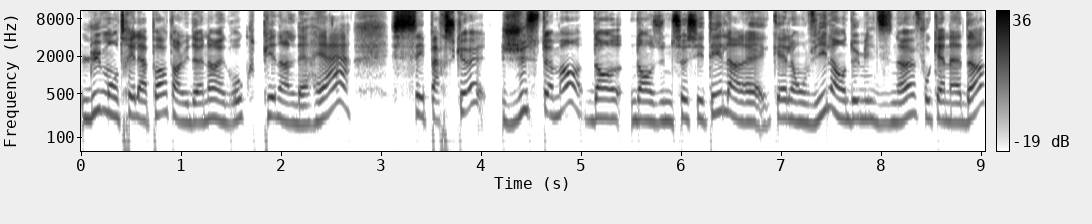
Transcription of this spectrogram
lui montrer la porte en lui donnant un gros coup de pied dans le derrière, c'est parce que justement dans dans une société dans laquelle on vit là en 2019 au Canada,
